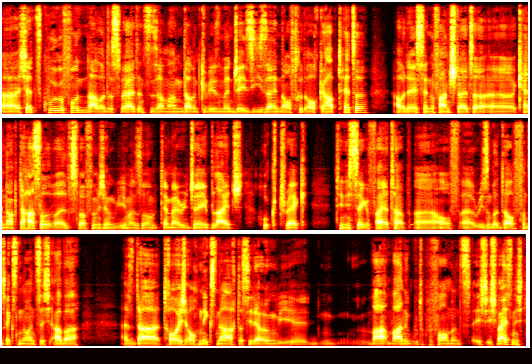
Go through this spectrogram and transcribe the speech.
Äh, ich hätte es cool gefunden, aber das wäre halt in Zusammenhang damit gewesen, wenn Jay-Z seinen Auftritt auch gehabt hätte. Aber der ist ja nur Veranstalter, äh, Can Knock the Hustle, weil das war für mich irgendwie immer so der Mary J. Blige Hook-Track, den ich sehr gefeiert habe, äh, auf äh, Reasonable Doubt von 96, aber also da traue ich auch nichts nach, dass sie da irgendwie war war eine gute Performance. Ich ich weiß nicht,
